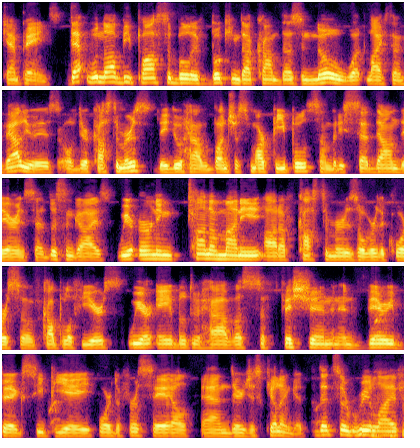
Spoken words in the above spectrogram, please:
campaigns. That would not be possible if Booking.com doesn't know what lifetime value is of their customers. They do have a bunch of smart people. Somebody sat down there and said, listen, guys, we're earning ton of money out of customers over the course of a couple of years. We are able to have a sufficient and very big CPA for the first sale, and they're just killing it. That's a real life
